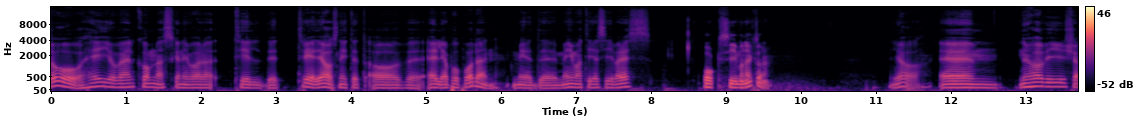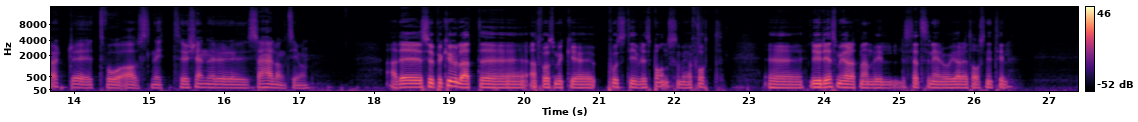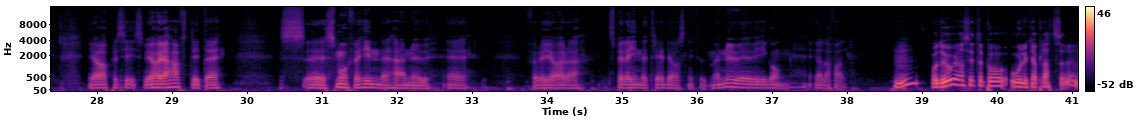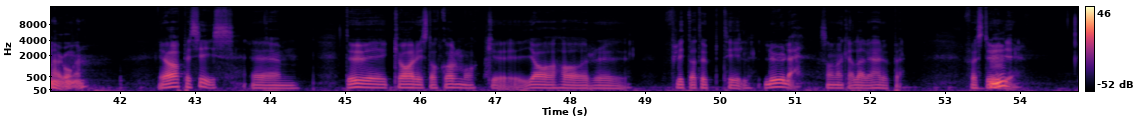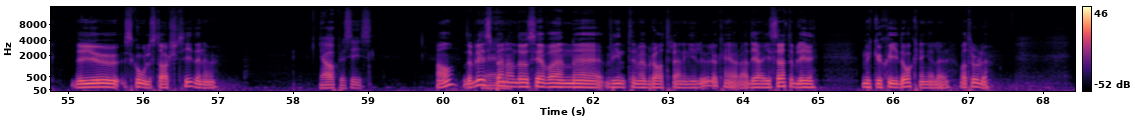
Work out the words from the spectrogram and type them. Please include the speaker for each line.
Speaker 1: Så, hej och välkomna ska ni vara till det tredje avsnittet av eh, Älga på podden med eh, mig Mattias Ivares.
Speaker 2: Och Simon Hector.
Speaker 1: Ja, ehm, nu har vi ju kört eh, två avsnitt. Hur känner du så här långt Simon?
Speaker 2: Ja, det är superkul att, eh, att få så mycket positiv respons som vi har fått. Eh, det är ju det som gör att man vill sätta sig ner och göra ett avsnitt till.
Speaker 1: Ja, precis. Vi har ju haft lite eh, små förhinder här nu eh, för att göra, spela in det tredje avsnittet. Men nu är vi igång i alla fall.
Speaker 2: Mm. Och du och jag sitter på olika platser den här gången.
Speaker 1: Ja, precis. Ehm, du är kvar i Stockholm och eh, jag har eh, flyttat upp till Luleå, som man kallar det här uppe, för studier.
Speaker 2: Det är ju skolstartstider nu.
Speaker 1: Ja, precis.
Speaker 2: Ja, det blir
Speaker 1: Eh.
Speaker 2: spännande att se vad en eh, vinter med bra träning i Luleå kan göra. Jag gissar att det blir mycket skidåkning, eller vad tror du?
